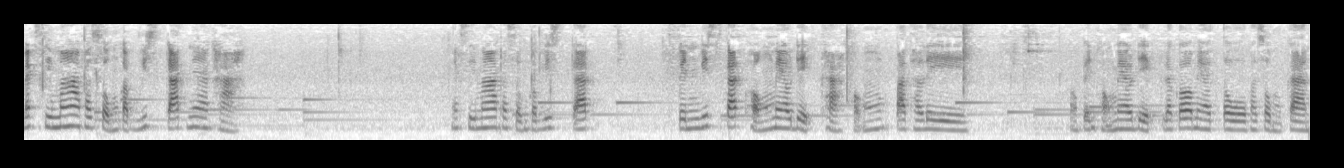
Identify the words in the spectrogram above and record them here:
แม็กซิม่าผสมกับวิสกัสเนี่ยค่ะแม็กซิม่าผสมกับวิสกัสเป็นวิสกัสของแมวเด็กค่ะ ของปลาทะเล ของเป็นของแมวเด็กแล้วก็แมวโตผสมกัน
